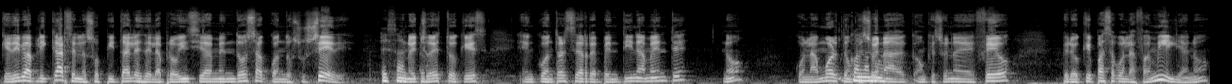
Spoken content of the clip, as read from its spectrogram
que debe aplicarse en los hospitales de la provincia de Mendoza cuando sucede Exacto. un hecho de esto que es encontrarse repentinamente, ¿no? Con la muerte, Con aunque la suena, aunque suene feo, pero qué pasa con la familia, ¿no?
